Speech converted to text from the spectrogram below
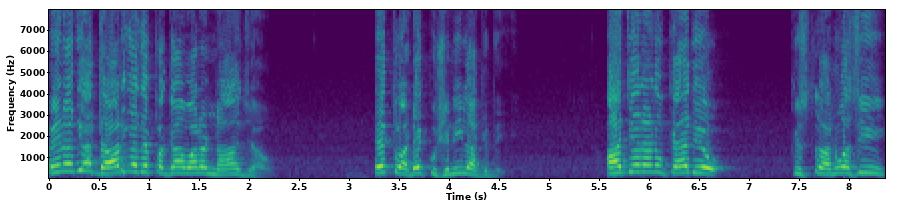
ਇਹਨਾਂ ਦੀਆਂ ਦਾੜੀਆਂ ਦੇ ਪੱਗਾਂ ਵੱਲ ਨਾ ਜਾਓ। ਇਹ ਤੁਹਾਡੇ ਕੁਛ ਨਹੀਂ ਲੱਗਦੇ। ਅੱਜ ਇਹਨਾਂ ਨੂੰ ਕਹਿ ਦਿਓ ਕਿ ਤੁਹਾਨੂੰ ਅਸੀਂ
